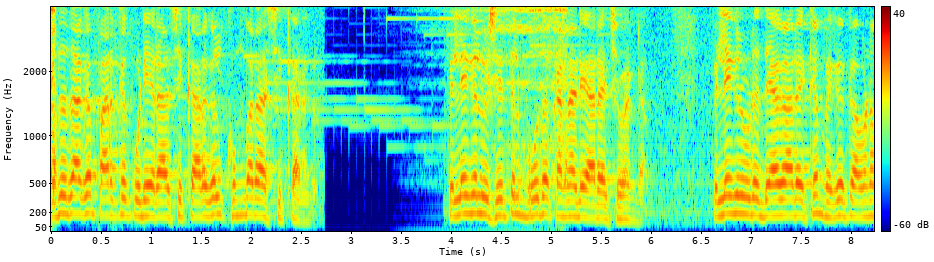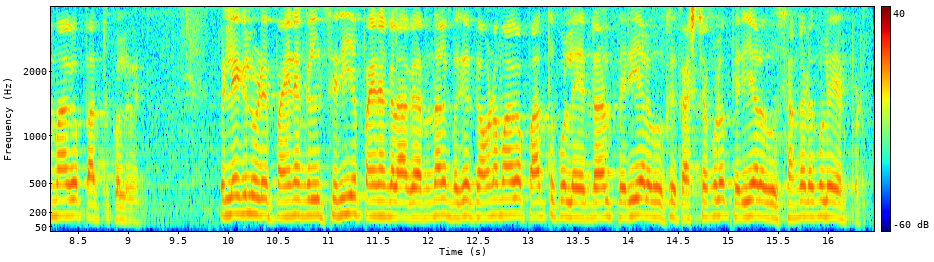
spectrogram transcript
அடுத்ததாக பார்க்கக்கூடிய ராசிக்காரர்கள் கும்பராசிக்காரர்கள். பிள்ளைகள் விஷயத்தில் பூத கண்ணாடி ஆராய்ச்சி வேண்டாம். பிள்ளைகளுடைய தேக ஆரோக்கியம் மிக கவனமாக பார்த்துக்கொள்ள வேண்டும். பிள்ளைகளுடைய பயணங்கள் சிறிய பயணங்களாக இருந்தால் மிக கவனமாக பார்த்துக்கொள்ள என்றால் பெரிய அளவுக்கு கஷ்டங்களோ பெரிய அளவு சங்கடங்களோ ஏற்படும்.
